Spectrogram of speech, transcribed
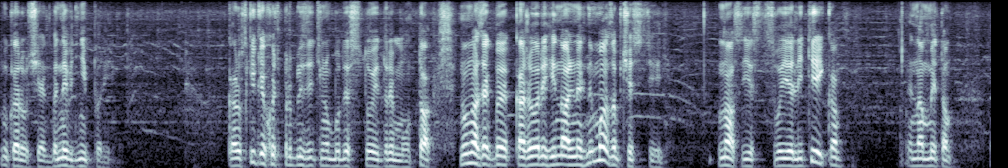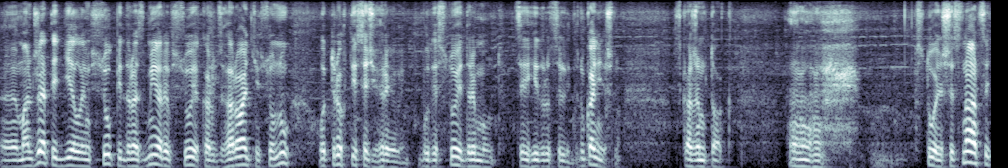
Ну, коротше, якби не в Дніпрі. Кажу, скільки хоч приблизительно буде стоїть ремонт. Так, ну у нас, якби каже, оригінальних нема запчастей. У нас є своя літейка. Ми там е, манжети робимо, все під розміри, все, я кажу, з гарантією, все. Ну, от 3 тисяч гривень буде стоїть ремонт цей гідроциліндр. Ну, звісно, скажімо так. Е, стоїть 16.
